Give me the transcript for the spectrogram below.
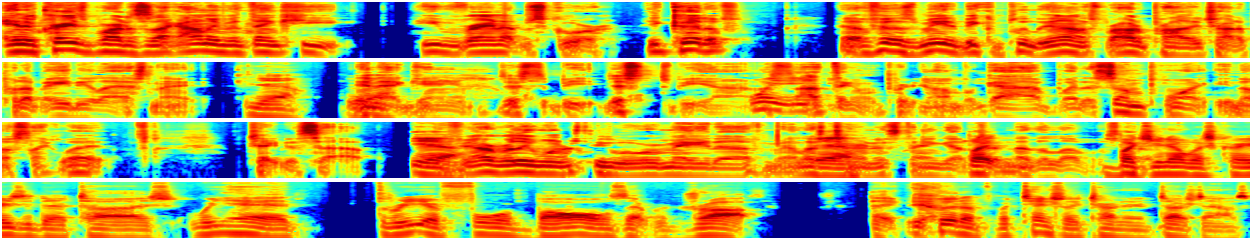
and the crazy part is like I don't even think he he ran up the score. He could have. If it was me, to be completely honest, bro, I would probably try to put up eighty last night. Yeah, in that game, just to be just to be honest. Well, you, I think I'm a pretty humble guy, but at some point, you know, it's like what. Check this out. Yeah, if y'all really want to see what we're made of, man, let's yeah. turn this thing up but, to another level. But you know what's crazy there, Tajh? We had three or four balls that were dropped that Yeah. could have potentially turned into touchdowns.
